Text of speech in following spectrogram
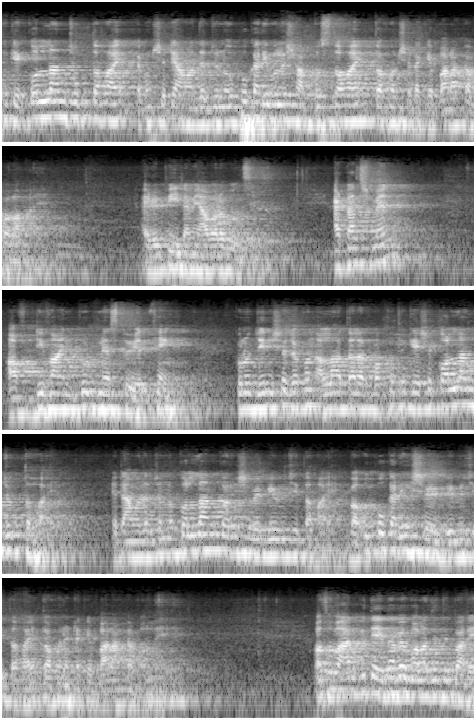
থেকে কল্যাণ যুক্ত হয় এবং সেটা আমাদের জন্য উপকারী বলে সাব্যস্ত হয়, তখন সেটাকে বারাকা বলা হয়। আই রিপিট আমি আবারও বলছি। Attachment of divine goodness to a thing কোনো জিনিসে যখন আল্লাহ তালার পক্ষ থেকে এসে কল্যাণ যুক্ত হয়, এটা আমাদের জন্য কল্যাণকর হিসেবে বিবেচিত হয় বা উপকারী হিসেবে বিবেচিত হয়, তখন এটাকে বারাকা বলে। অথবা আরবিতে এভাবে বলা যেতে পারে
